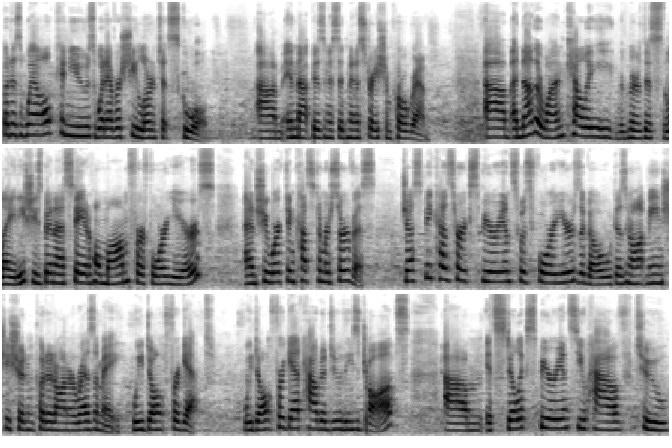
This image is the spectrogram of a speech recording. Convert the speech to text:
but as well can use whatever she learned at school um, in that business administration program. Um, another one, Kelly, or this lady, she's been a stay-at-home mom for four years, and she worked in customer service. Just because her experience was four years ago does not mean she shouldn't put it on her resume. We don't forget. We don't forget how to do these jobs. Um, it's still experience you have to,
